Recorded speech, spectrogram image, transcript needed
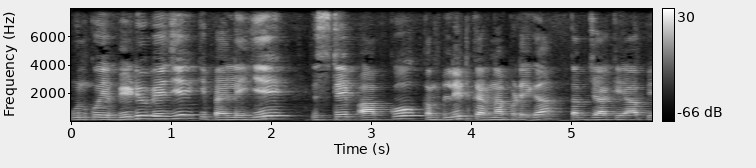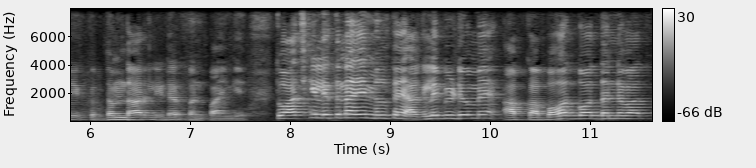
उनको ये वीडियो भेजिए कि पहले ये स्टेप आपको कंप्लीट करना पड़ेगा, तब जाके आप एक दमदार लीडर बन पाएँगे। तो आज के लिए इतना ही, मिलते हैं अगले वीडियो में। आपका बहुत बहुत धन्यवाद।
